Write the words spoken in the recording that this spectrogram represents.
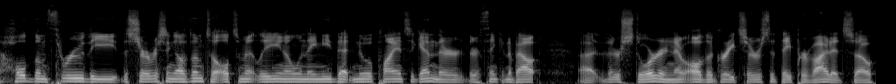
hold them through the the servicing of them to ultimately, you know, when they need that new appliance again, they're they're thinking about uh, their store and all the great service that they provided. So.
